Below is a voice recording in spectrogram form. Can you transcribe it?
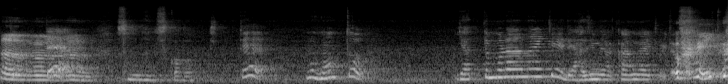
らって言って、そうなんですか？って言ってもう本当やってもらわない程度初めは考えておいた方がいいとか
